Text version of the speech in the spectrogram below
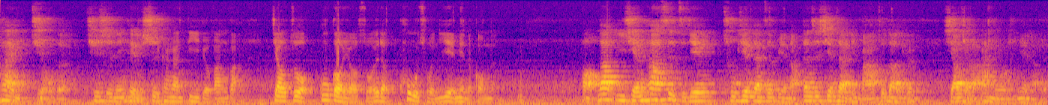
太久的，其实您可以试看看第一个方法，叫做 Google 有所谓的库存页面的功能。好，那以前它是直接出现在这边了，但是现在已经把它做到一个小小的按钮里面来了。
